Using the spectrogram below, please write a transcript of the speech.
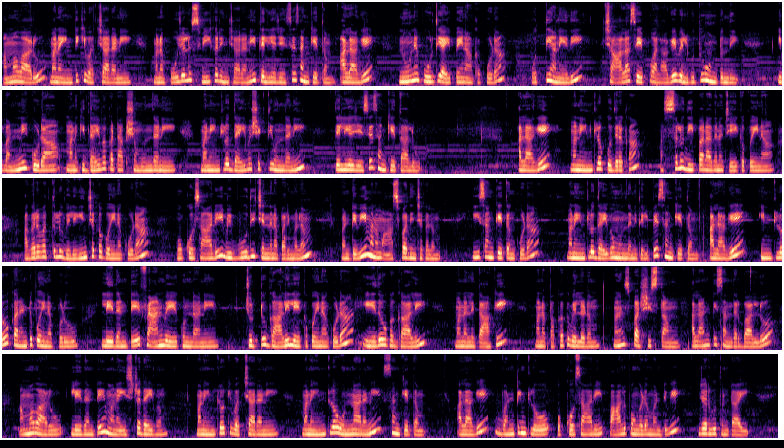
అమ్మవారు మన ఇంటికి వచ్చారని మన పూజలు స్వీకరించారని తెలియజేసే సంకేతం. అలాగే నూనె పూర్తి అయిపోయినాక కూడా ఒత్తి అనేది చాలాసేపు అలాగే వెలుగుతూ ఉంటుంది. ఇవన్నీ కూడా మనకి దైవ కటాక్షం ఉందని మన ఇంట్లో దైవశక్తి ఉందని తెలియజేసే సంకేతాలు. అలాగే మన ఇంట్లో కుదరక అస్సలు దీపారాధన చేయకపోయినా అగరవత్తులు వెలిగించకపోయినా కూడా ఒక్కోసారి విభూది చెందిన పరిమళం వంటివి మనం ఆస్వాదించగలం. ఈ సంకేతం కూడా మన ఇంట్లో దైవం ఉందని తెలిపే సంకేతం. అలాగే ఇంట్లో కరెంటు పోయినప్పుడు లేదంటే ఫ్యాన్ వేయకుండానే చుట్టూ గాలి లేకపోయినా కూడా ఏదో ఒక గాలి మనల్ని తాకి మన పక్కకు వెళ్ళడం మనం స్పర్శిస్తాము. అలాంటి సందర్భాల్లో అమ్మవారు లేదంటే మన ఇష్ట దైవం మన ఇంట్లోకి వచ్చారని మన ఇంట్లో ఉన్నారని సంకేతం. అలాగే వంటింట్లో ఒక్కోసారి పాలు పొంగడం వంటివి జరుగుతుంటాయి.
